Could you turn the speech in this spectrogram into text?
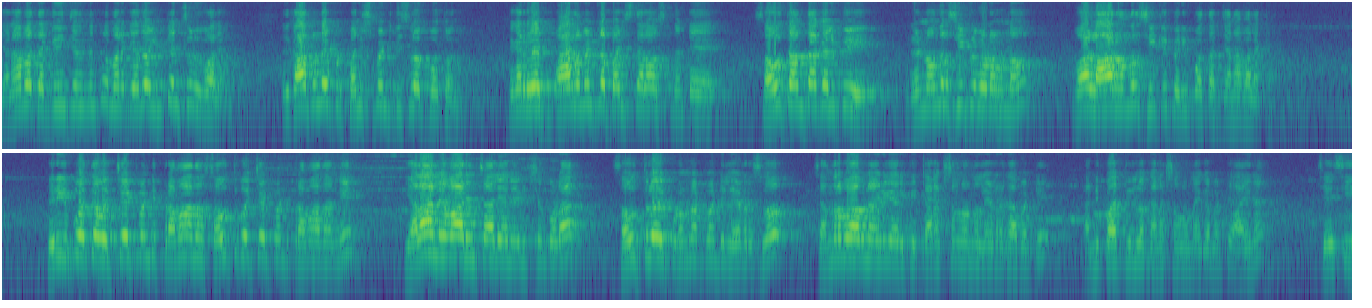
జనాభా తగ్గించినందుకు మనకేదో ఇంటెన్సివ్ ఇవ్వాలి. అది కాకుండా ఇప్పుడు పనిష్మెంట్ దిశలోకి పోతుంది. ఇక రేపు పార్లమెంట్లో పరిస్థితి ఎలా వస్తుందంటే సౌత్ అంతా కలిపి రెండు వందల సీట్లు కూడా ఉన్నాం. వాళ్ళు ఆరు వందల సీట్లు పెరిగిపోతారు జనాభా లెక్క. పెరిగిపోతే వచ్చేటువంటి ప్రమాదం సౌత్కి వచ్చేటువంటి ప్రమాదాన్ని ఎలా నివారించాలి అనే విషయం కూడా సౌత్లో ఇప్పుడు ఉన్నటువంటి లీడర్స్లో చంద్రబాబు నాయుడు గారికి కనెక్షన్లు ఉన్న లీడర్ కాబట్టి అన్ని పార్టీల్లో కనెక్షన్లు ఉన్నాయి కాబట్టి ఆయన చేసి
